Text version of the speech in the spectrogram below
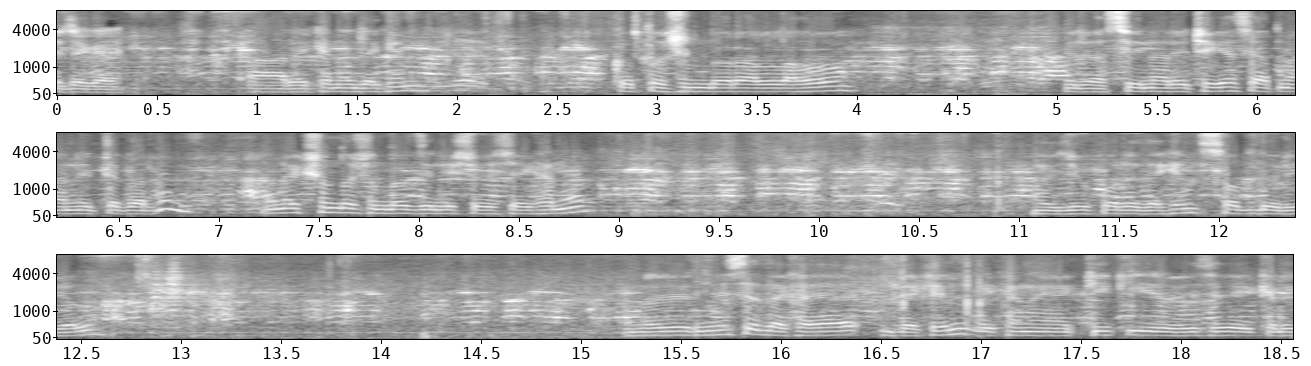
এই জায়গায়। আর এখানে দেখেন, কত সুন্দর আল্লাহ। এটা সিনারি ঠিক আছে? আপনারা নিতে পারবেন। অনেক সুন্দর সুন্দর জিনিস রয়েছে এখানে। ওই যে উপরে দেখেন, সব দুরিয়াল নিচে দেখায়, দেখেন এখানে কি কি রয়েছে, এখানে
